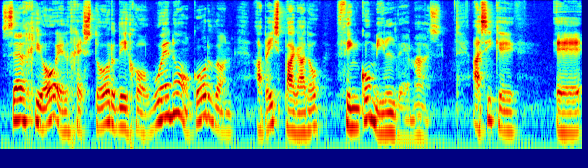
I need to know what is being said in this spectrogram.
Sergio, el gestor, dijo, bueno, Gordon, habéis pagado 5.000 de más. Así que eh,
